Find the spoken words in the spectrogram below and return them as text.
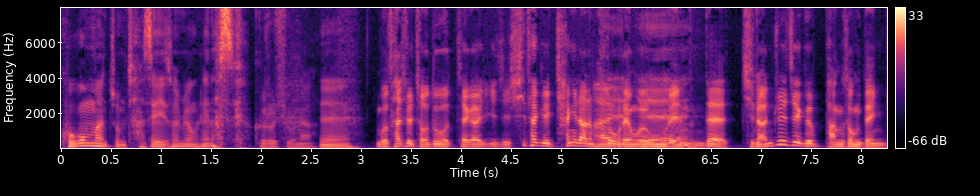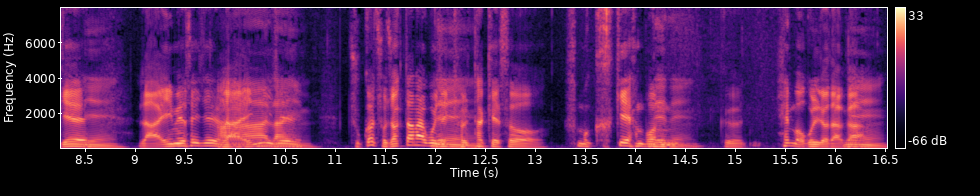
그것만 좀 자세히 설명을 해놨어요. 그러시구나. 예, 뭐 사실 저도 제가 이제 시사교육 창이라는 아, 프로그램을 예. 오래 했는데 지난주에 이제 그 방송된 게 예. 라임에서 이제 아, 라임이 이제 라임. 주가 조작단하고 이제 네. 결탁해서 한번 크게 한번. 그 해 먹으려다가 네.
